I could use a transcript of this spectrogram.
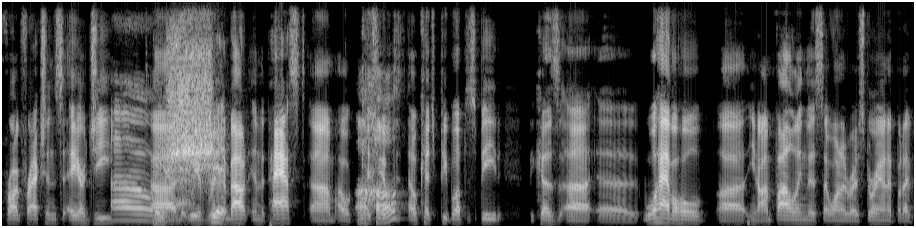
frog fractions ARG. Oh, uh, that we have shit. written about in the past. Um, I will catch you up Uh-huh. to, I'll catch people up to speed because uh, uh, we'll have a whole. Uh, you know, I'm following this. I wanted to write a story on it, but I've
